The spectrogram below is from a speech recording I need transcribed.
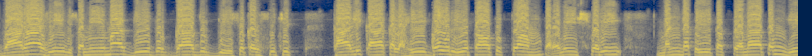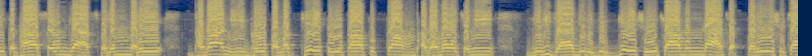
వారాహి విషమే మార్గే దుర్గా దుర్గేషు కర్షిచిత్ కాళికా కలహే గౌరే పాతు త్వాం పరమేశ్వరి. మండపే తత్ర తథా సౌమ్యా స్వయంవరే భవానీ భూపమధ్యే తు పాతు త్వాం భవమోచని గిరిజా గిరిదుర్గేషు చాముండా చత్వరేషు చ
